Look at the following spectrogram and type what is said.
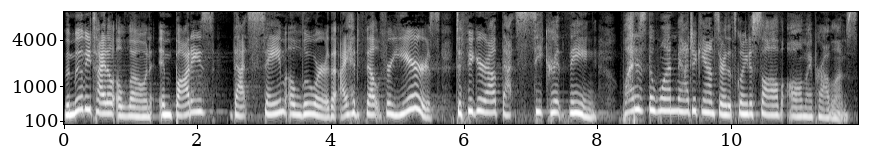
The movie title alone embodies that same allure that I had felt for years to figure out that secret thing. What is the one magic answer that's going to solve all my problems?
